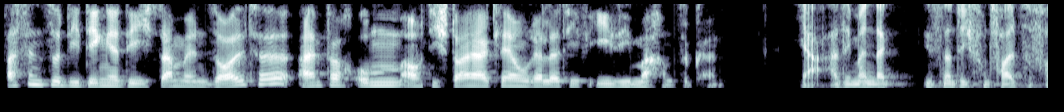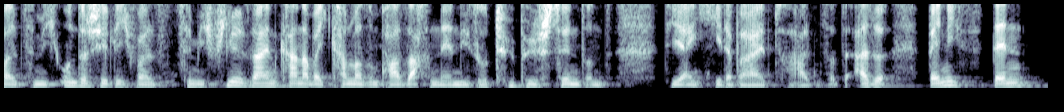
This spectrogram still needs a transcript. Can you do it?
Was sind so die Dinge, die ich sammeln sollte, einfach um auch die Steuererklärung relativ easy machen zu können? Ja, also ich meine, da ist natürlich von Fall zu Fall ziemlich unterschiedlich, weil es ziemlich viel sein kann, aber ich kann mal so ein paar Sachen nennen, die so typisch sind und die eigentlich jeder bereithalten sollte. Also wenn ich es denn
